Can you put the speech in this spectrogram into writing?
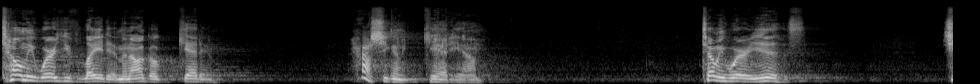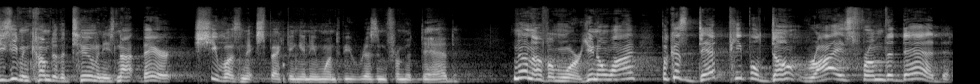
Tell me where you've laid him, and I'll go get him. How's she going to get him? Tell me where he is. She's even come to the tomb and he's not there. She wasn't expecting anyone to be risen from the dead. None of them were. You know why? Because dead people don't rise from the dead.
